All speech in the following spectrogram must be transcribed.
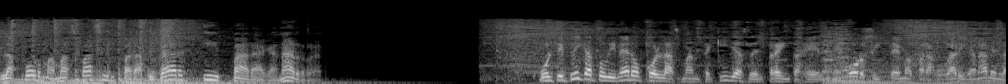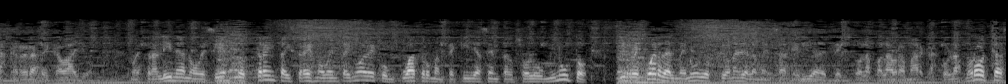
La forma más fácil para jugar y para ganar. Multiplica tu dinero con las mantequillas del 30G, el mejor sistema para jugar y ganar en las carreras de caballo. Nuestra línea 933-99 con cuatro mantequillas en tan solo un minuto. Y recuerda el menú de opciones de la mensajería de texto. La palabra marcas con las morochas,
